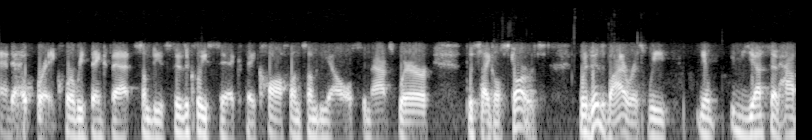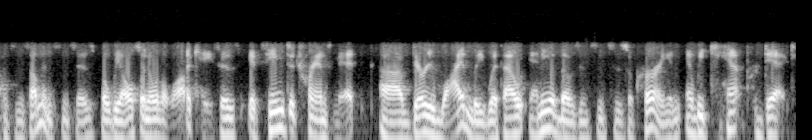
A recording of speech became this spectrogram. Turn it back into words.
and outbreak, where we think that somebody is physically sick, they cough on somebody else, and that's where the cycle starts with this virus, we you know, yes, that happens in some instances, but we also know in a lot of cases it seems to transmit uh, very widely without any of those instances occurring, and, and we can't predict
